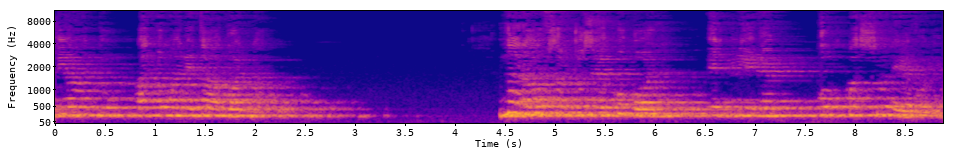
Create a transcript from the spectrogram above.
li għandu għall-umanità kollha. Naraw f'San Ġużepp ukoll il-bniedem kompassjonevoli,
